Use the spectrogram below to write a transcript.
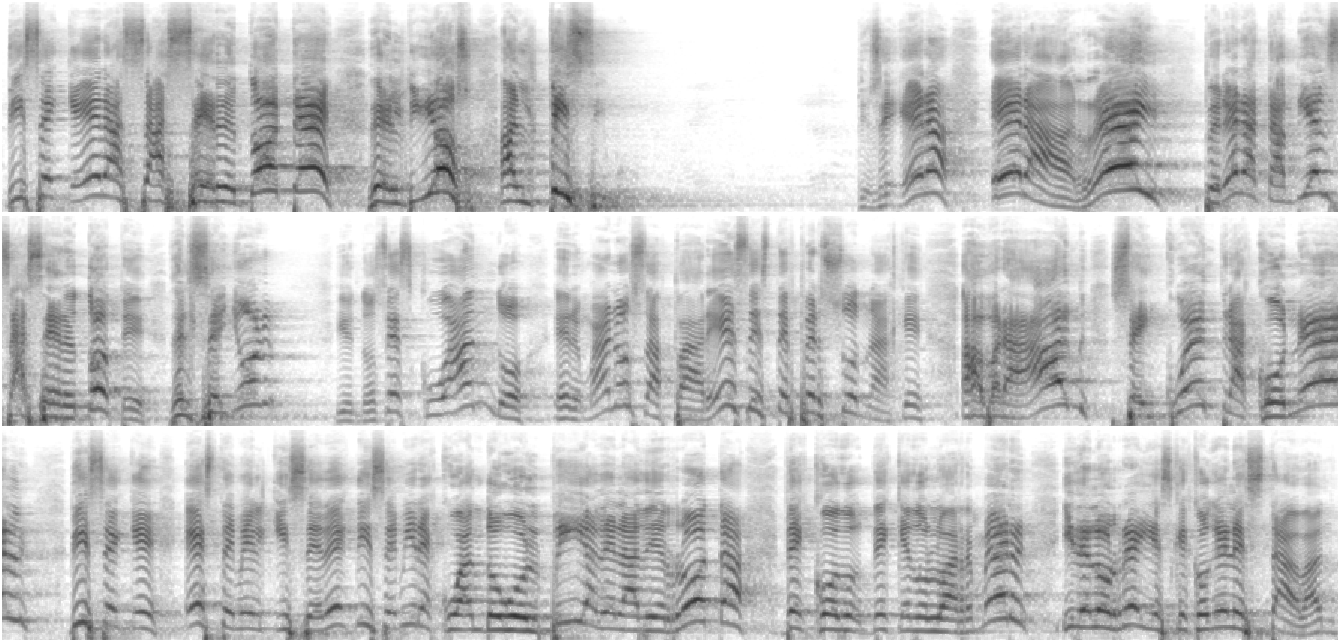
dice que era sacerdote del Dios altísimo. Dice, era, era rey, pero era también sacerdote del Señor. Y entonces cuando, hermanos, aparece este personaje, Abraham se encuentra con él. Dice que este Melquisedec dice, mire, cuando volvía de la derrota de, de Kedorlaomer y de los reyes que con él estaban,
